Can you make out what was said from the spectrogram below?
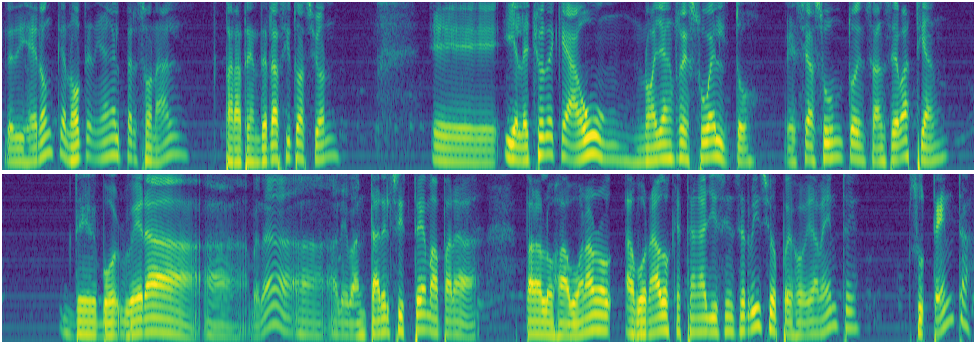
le dijeron que no tenían el personal para atender la situación eh, y el hecho de que aún no hayan resuelto ese asunto en San Sebastián de volver a, levantar el sistema para, para los abonados, abonados que están allí sin servicio, pues obviamente sustenta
